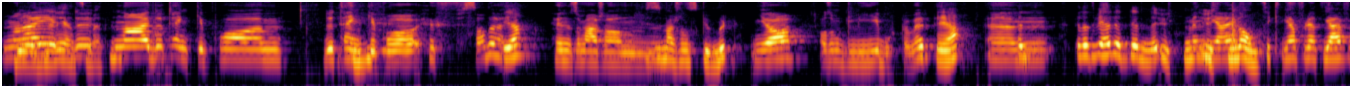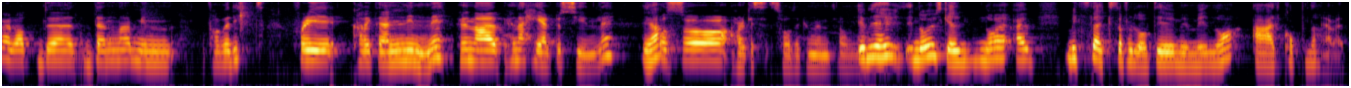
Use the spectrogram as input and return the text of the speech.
Døden eller du, nei, du tenker på um, Du tenker på Hufsa, du. Ja. Hun som er sånn Som er sånn skummel. Ja, og som glir bortover. Ja. Um, Men, vi har denne uten, uten jeg- ansikt. Ja, fordi jeg føler at det, den er min favoritt. Fordi karakteren Ninni, hun er, hun er helt usynlig. Ja. Og så Har du ikke Så ikke Mummitrollet? Ja, nå husker jeg, nå er Mitt sterkeste forhold til Mummi nå er koppene. Jeg vet.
